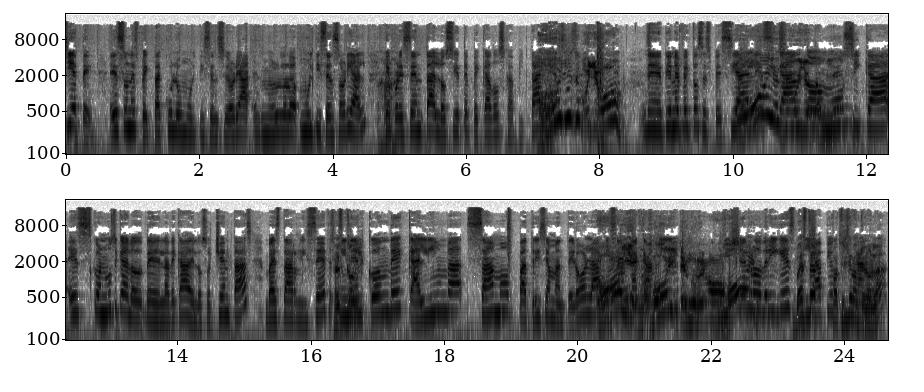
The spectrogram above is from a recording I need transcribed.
siete. Es un espectáculo multisensorial, multisensorial Ajá. que presenta los siete pecados capitales. ¡Oye, ese voy yo! Eh, tiene efectos especiales, ¡Oye, ese voy yo canto, también! música. Es con música de, lo- de la década de los ochentas. Va a estar Lisette, ¿Sabes Ninel cómo? Conde, Kalimba, Samo, Patricia Manterola, ¡Oye, Isabela ¡Ay, Camil, tengo re-. Michelle Rodríguez ¿Va a y estar Apio Patricia Quijano. Manterola?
